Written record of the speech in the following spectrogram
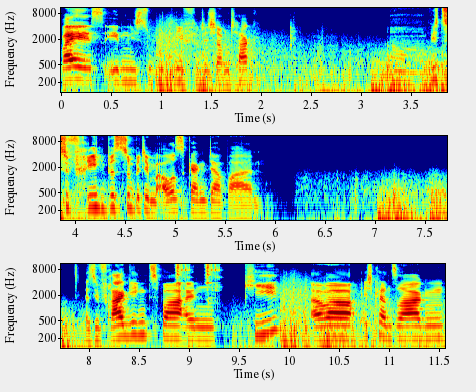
weil es eben nicht so gut lief für dich am Tag. Wie zufrieden bist du mit dem Ausgang der Wahl? Also die Frage ging zwar ein Key, aber ich kann sagen,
